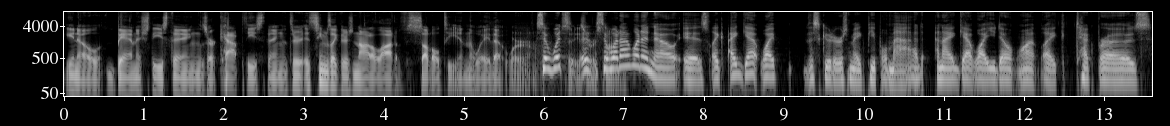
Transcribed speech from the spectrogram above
you know, banish these things or cap these things. There, it seems like there's not a lot of subtlety in the way that we're. So what's uh, so what I want to know is like I get why the scooters make people mad, and I get why you don't want like tech bros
